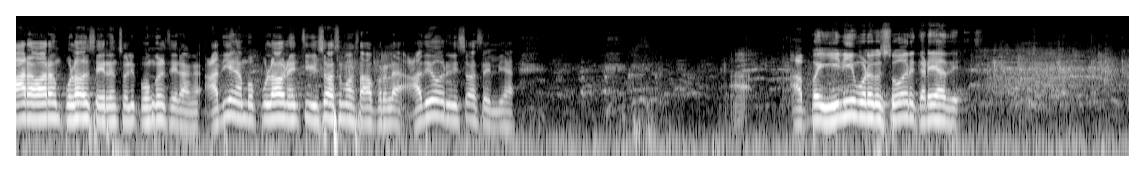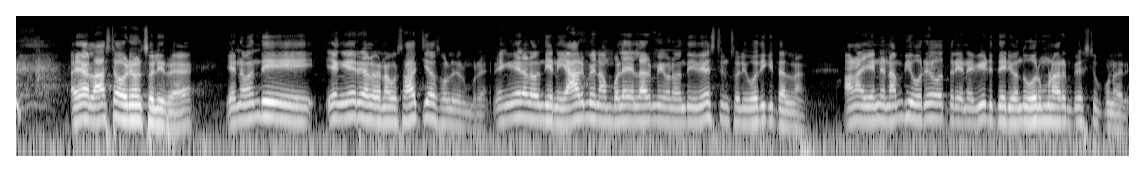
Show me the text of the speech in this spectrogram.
வார வாரம் புலாவ் செய்கிறேன்னு சொல்லி பொங்கல் செய்கிறாங்க அதையும் நம்ம புலாவ் நினச்சி விசுவாசமாக சாப்பிட்றல அதே ஒரு விசுவாசம் இல்லையா? அப்ப இனி உனக்கு சோறு கிடையாது. ஐயா லாஸ்ட்டாக ஒன்றே சொல்லிடுறேன். என்னை வந்து எங்கள் ஏரியாவில் நான் ஒரு சாட்சியாக சொல்ல விரும்புகிறேன் எங்கள் ஏரியாவில் வந்து என்னை யாருமே நம்பல எல்லாருமே இவனை வந்து வேஸ்ட்டுன்னு சொல்லி ஒதுக்கி தள்ளினாங்க. ஆனால் என்னை நம்பி ஒரே ஒருத்தர் என்னை வீடு தேடி வந்து ஒரு மணி நேரம் பேசிட்டு போனார்.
